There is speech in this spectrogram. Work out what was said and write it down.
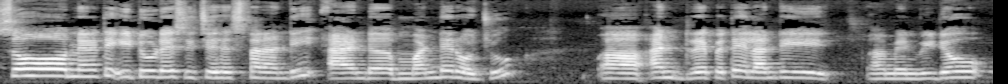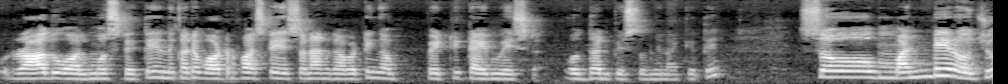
సో నేనైతే ఈ టూ డేస్ ఇచ్చేస్తానండి అండ్ మండే రోజు uh, అండ్ రేపైతే ఎలాంటి ఐ మీన్ వీడియో రాదు ఆల్మోస్ట్ అయితే. ఎందుకంటే వాటర్ ఫాస్టే వేస్తున్నాను కాబట్టి ఇంకా పెట్టి టైం వేస్ట్ వద్దనిపిస్తుంది నాకైతే. సో మండే రోజు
